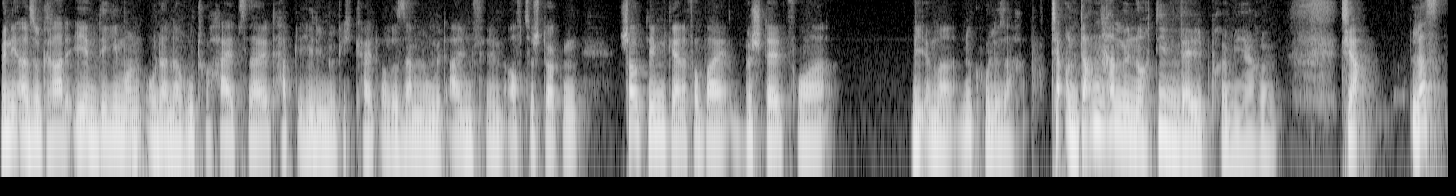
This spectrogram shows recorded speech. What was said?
Wenn ihr also gerade eh im Digimon oder Naruto Hype seid, habt ihr hier die Möglichkeit, eure Sammlung mit allen Filmen aufzustocken. Schaut liebend gerne vorbei, bestellt vor. Wie immer eine coole Sache. Tja, und dann haben wir noch die Weltpremiere. Tja, lasst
